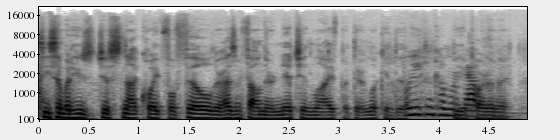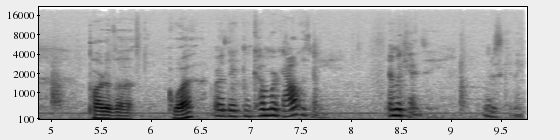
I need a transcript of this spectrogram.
see somebody who's just not quite fulfilled or hasn't found their niche in life, but they're looking to Or you can come be work a out part of with a part of a what? Or they can come work out with me, and Mackenzie. I'm just kidding.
